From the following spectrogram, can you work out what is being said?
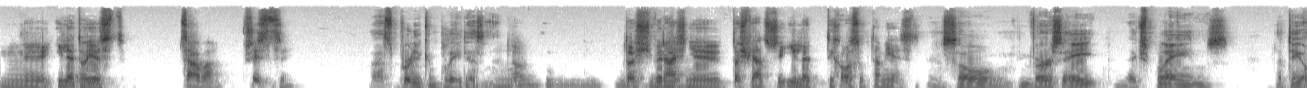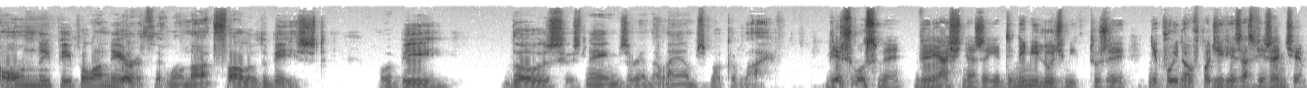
Mm, Ile to jest cała, wszyscy? That's pretty complete, isn't it? No, dość wyraźnie to świadczy, ile tych osób tam jest. And so verse 8 explains that the only people on the earth that will not follow the beast will be those whose names are in the Lamb's book of life. Wiersz ósmy wyjaśnia, że jedynymi ludźmi, którzy nie pójdą w podziwie za zwierzęciem,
